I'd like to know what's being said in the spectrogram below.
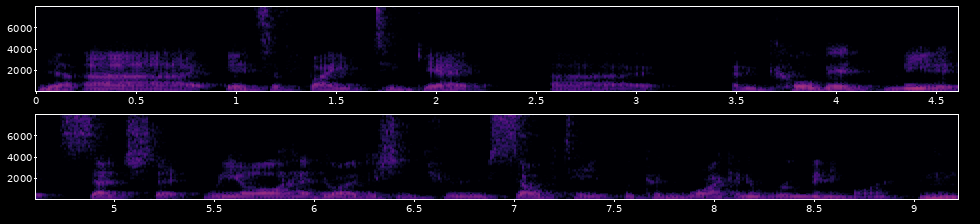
Yeah, uh, it's a fight to get. Uh, I mean, COVID made it such that we all had to audition through self tape. We couldn't walk in a room anymore. Mm-hmm.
